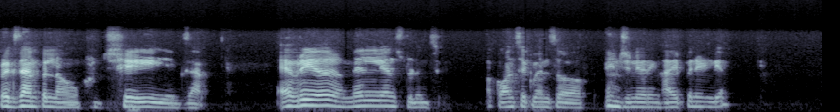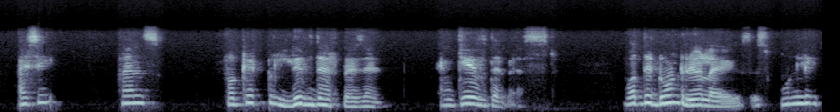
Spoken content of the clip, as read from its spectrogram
for example now J exam every year million students a consequence of engineering hype in India I see friends forget to live their present and give their best. What they don't realize is only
